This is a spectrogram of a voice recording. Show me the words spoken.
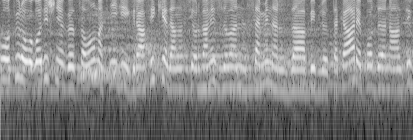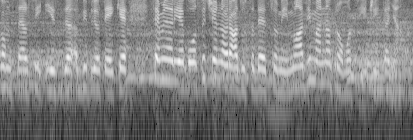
U okviru ovogodišnjeg salona knjige i grafike danas je organizovan seminar za bibliotekare pod nazivom Selfie iz biblioteke. Seminar je posvećen radu sa decom i mladima na promociji čitanja.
